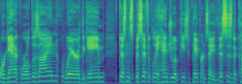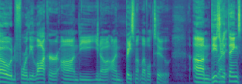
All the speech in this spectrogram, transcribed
organic world design where the game doesn't specifically hand you a piece of paper and say this is the code for the locker on the you know on basement level 2 um, these are things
